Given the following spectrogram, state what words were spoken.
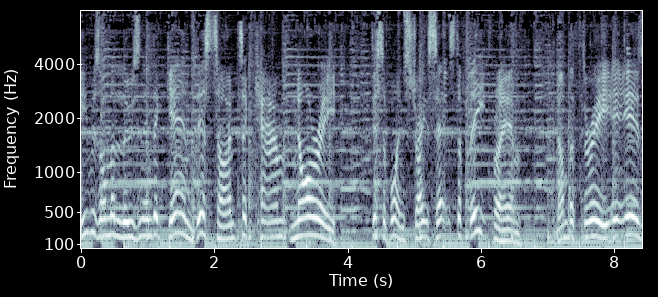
He was on the losing end again, this time to Cam Norrie. Disappointing straight sets defeat for him. Number three, it is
